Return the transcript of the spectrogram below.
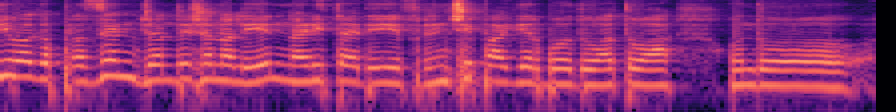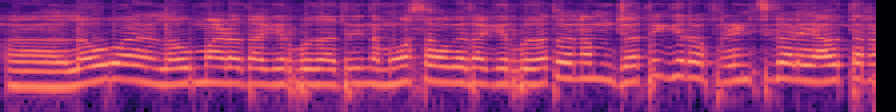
ಇವಾಗ ಪ್ರೆಸೆಂಟ್ ಜನ್ರೇಷನಲ್ಲಿ ಏನು ನಡೀತಾ ಇದೆ, ಈ ಫ್ರೆಂಡ್ಶಿಪ್ ಆಗಿರ್ಬೋದು ಅಥವಾ ಒಂದು ಲವ್ ಲವ್ ಮಾಡೋದಾಗಿರ್ಬೋದು, ಅದರಿಂದ ಮೋಸ ಹೋಗೋದಾಗಿರ್ಬೋದು, ಅಥವಾ ನಮ್ಮ ಜೊತೆಗಿರೋ ಫ್ರೆಂಡ್ಸ್ಗಳು ಯಾವ ಥರ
